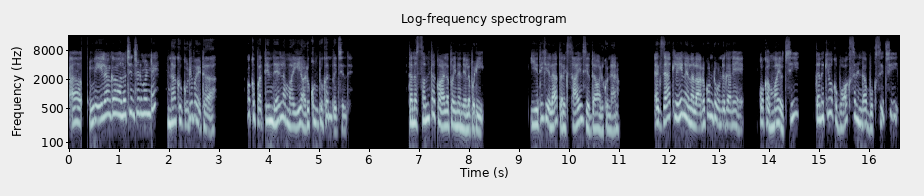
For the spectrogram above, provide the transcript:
ఆ, నీలాగా ఆలోచించడం అంటే? నాకు గుడి బయట ఒక పద్దెనిమిదేళ్ళ అమ్మాయి అడుకుంటూ కనిపించింది. తన సొంత కాళ్ళపైన నిలబడి ఎదిగేలా తనకి సాయం చేద్దాం అనుకున్నాను. ఎగ్జాక్ట్లీ నేను అలా అనుకుంటూ ఉండగానే ఒక అమ్మాయి వచ్చి తనకి ఒక బాక్స్ నిండా బుక్స్ ఇచ్చి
